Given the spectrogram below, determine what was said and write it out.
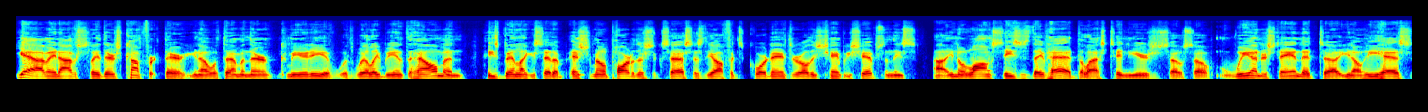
Yeah. I mean, obviously there's comfort there, you know, with them and their community with Willie being at the helm and he's been, like you said, an instrumental part of their success as the offensive coordinator through all these championships and these, uh, you know, long seasons they've had the last 10 years or so. So we understand that, uh, you know, he has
